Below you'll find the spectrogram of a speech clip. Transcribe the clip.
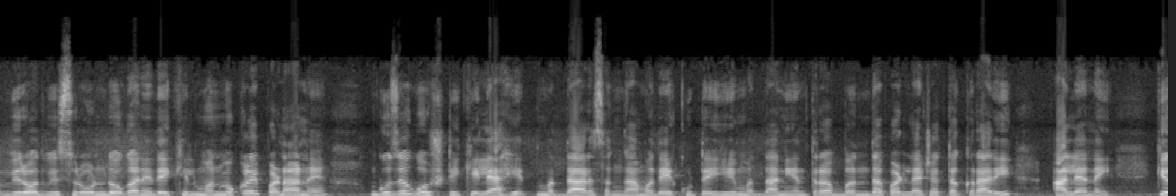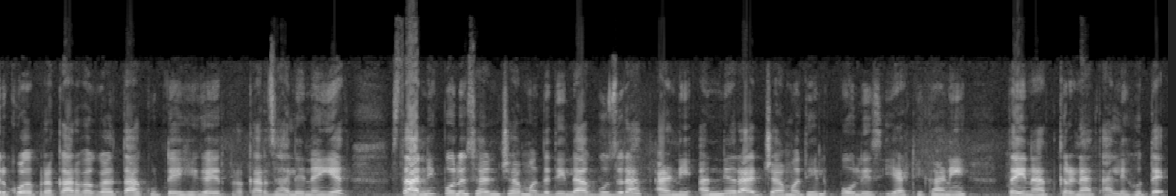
विरोध विसरून दोघांनी देखील मनमोकळेपणाने गुजगोष्टी केल्या आहेत. मतदारसंघामध्ये कुठेही मतदान यंत्र बंद पडल्याच्या तक्रारी आल्या नाही. किरकोळ प्रकार वगळता कुठेही गैरप्रकार झाले नाहीयेत. स्थानिक पोलिसांच्या मदतीला गुजरात आणि अन्य राज्यामधील पोलीस या ठिकाणी तैनात करण्यात आले होते.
